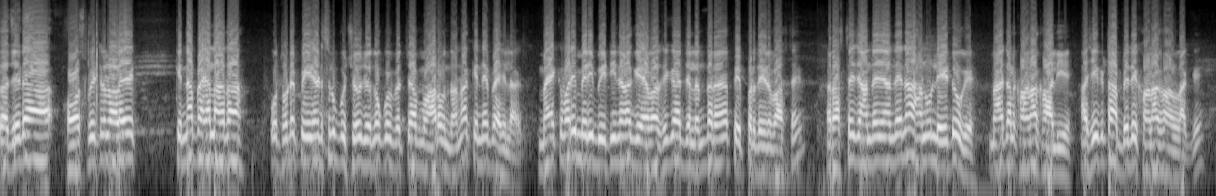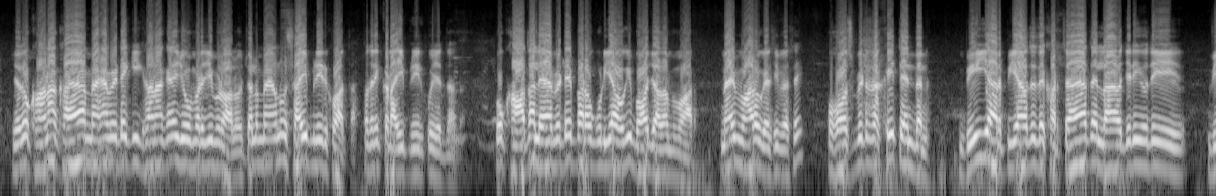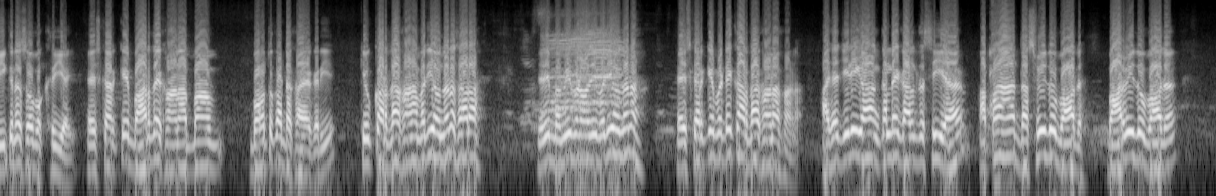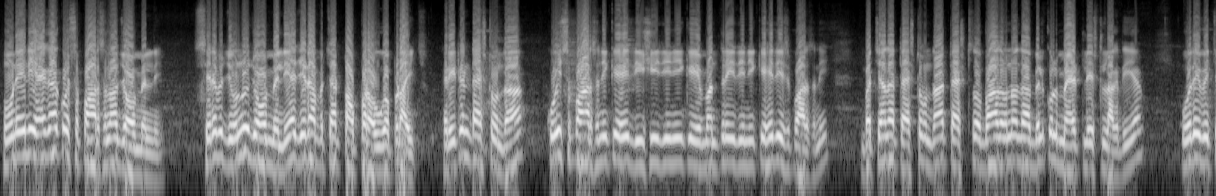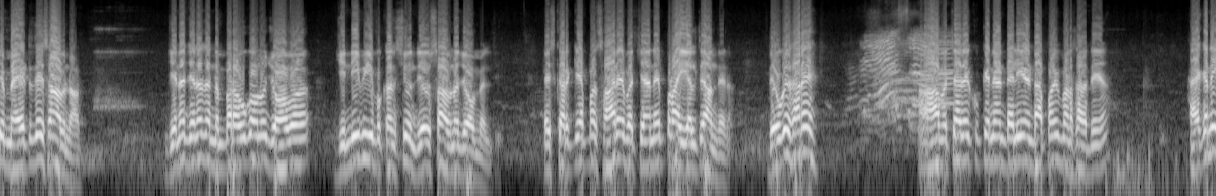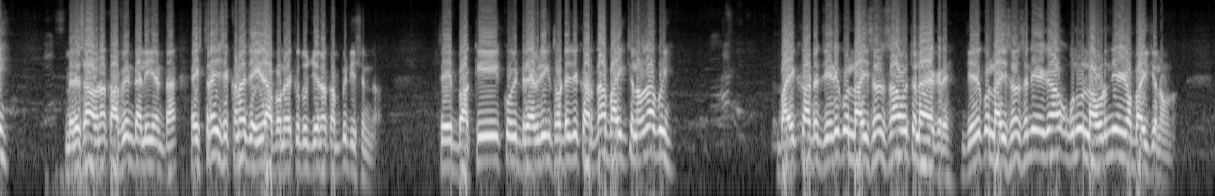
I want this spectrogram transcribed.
ਤਾਂ ਜਿਹੜਾ ਹਸਪੀਟਲ ਵਾਲੇ ਕਿੰਨਾ ਪੈਸਾ ਲੱਗਦਾ, ਉਹ ਤੁਹਾਡੇ ਪੇਰੈਂਟਸ ਨੂੰ ਪੁੱਛਿਓ, ਜਦੋਂ ਕੋਈ ਬੱਚਾ ਬਿਮਾਰ ਹੁੰਦਾ ਨਾ, ਕਿੰਨੇ ਪੈਸੇ ਲੱਗਦੇ। ਮੈਂ ਇੱਕ ਵਾਰੀ ਮੇਰੀ ਬੇਟੀ ਨਾਲ ਗਿਆ ਵਾ ਸੀਗਾ, ਜਲੰਧਰ ਪੇਪਰ ਦੇਣ ਵਾਸਤੇ। ਰਸਤੇ ਜਾਂਦੇ ਜਾਂਦੇ ਨਾ ਸਾਨੂੰ ਲੇਟ ਹੋ ਗਏ। ਮੈਂ ਚੱਲ ਖਾਣਾ ਖਾ ਲਈਏ। ਅਸੀਂ ਇੱਕ ਢਾਬੇ ਤੇ ਖਾਣਾ ਖਾਣ ਲੱਗ ਗਏ। ਜਦੋਂ ਖਾਣਾ ਖਾਇਆ, ਮੈਂ ਕਿਹਾ, ਬੇਟੇ, ਕੀ ਖਾਣਾ? ਕਹਿੰਦੇ, ਜੋ ਮਰਜ਼ੀ ਬਣਾ ਲਓ। ਚਲੋ ਮੈਂ ਉਹਨੂੰ ਸ਼ਾਹੀ ਪਨੀਰ ਖਵਾਤਾ। ਪਤਾ ਨਹੀਂ ਕੜਾਈ ਪਨੀਰ ਕੋਈ ਇਦਾਂ ਦਾ। ਉਹ ਖਾ ਤਾਂ ਲਿਆ ਬੇਟੇ, ਪਰ ਉਹ ਗੁੜੀਆ ਹੋ ਗਈ, ਬਹੁਤ ਜ਼ਿਆਦਾ ਬਿਮਾਰ। ਮੈਂ ਵੀ ਬਿਮਾਰ ਹੋ ਗਿਆ ਸੀ ਵੈਸੇ। ਉਹ ਹਸਪੀਟਲ ਰੱਖੀ 3 ਦਿਨ। 20000 ਰੁਪਿਆ ਉਹਦੇ ਤੇ ਖਰਚਾ ਆਇਆ ਤੇ ਲਾ- ਜਿਹੜੀ ਉਹਦੀ ਵੀਕਨੈਸ ਉਹ ਵੱਖਰੀ ਆਈ। ਇਸ ਕਰਕੇ ਬਾਹਰ ਦਾ ਖਾਣਾ ਆਪਾਂ ਬਹੁਤ ਘੱਟ ਖਾਇਆ ਕਰੀਏ। ਕਿਉਂ ਘਰ ਦਾ ਖਾਣਾ ਵਧੀਆ ਹੁੰਦਾ ਨਾ ਸਾਰਾ? ਜਿਹੜੀ ਮੰਮੀ ਬਣਾਉਂਦੀ ਵਧੀਆ ਹੁੰਦਾ ਨਾ। ਇਸ ਕਰਕੇ ਬੇਟੇ ਘਰ ਦਾ ਖਾਣਾ ਖਾਣਾ। ਅੱਛਾ, ਜਿਹੜੀ ਗਾ ਅੰਕਲ ਨੇ ਗੱਲ ਦੱਸੀ ਆ, ਆਪਾਂ 10ਵੀਂ ਤੋਂ ਬਾਅਦ 12ਵੀਂ ਤੋਂ ਬਾਅਦ ਹੁਣ ਇਹ ਨਹੀਂ ਹੈਗਾ ਕੋਈ ਸਿਫਾਰਸ਼ ਨਾਲ ਜੌਬ ਮਿਲਣੀ। ਸਿਰਫ ਜਿਹਨੂੰ ਜੌਬ ਮਿਲਣੀ ਹੈ ਜਿਹੜਾ ਬੱਚਾ ਟੌਪਰ ਆਊਗਾ ਪੜ੍ਹਾਈ 'ਚ। ਰਿਟਨ ਟੈਸਟ ਹੁੰਦਾ, ਕੋਈ ਸਿਫਾਰਸ਼ ਨਹੀਂ, ਕਿਸੇ ਡੀਸੀ ਦੀ ਨਹੀਂ, ਕਿਸੇ ਮੰਤਰੀ ਦੀ ਨਹੀਂ, ਕਿਸੇ ਦੀ ਸਿਫਾਰਸ਼ ਨਹੀਂ। ਬੱਚਿਆਂ ਦਾ ਟੈਸਟ ਹੁੰਦਾ ਟੈਸਟ ਤੋਂ ਬਾਅਦ ਉਹਨਾਂ ਦਾ ਬਿਲਕੁਲ ਮੈਰਿਟ ਲਿਸਟ ਲੱਗਦੀ ਆ ਉਹਦੇ ਵਿੱਚ ਮੈਰਿਟ ਦੇ ਹਿਸਾਬ ਨਾਲ। ਜਿਨ੍ਹਾਂ ਜਿਨ੍ਹਾਂ ਦਾ ਨੰਬਰ ਆਊਗਾ ਉਹਨੂੰ ਜੌਬ ਜਿੰਨੀ ਵੀ ਵੈਕੈਂਸੀ ਹੁੰਦੀ ਹੈ ਉਸ ਹਿਸਾਬ ਨਾਲ ਜੌਬ ਮਿਲਦੀ। ਇਸ ਕਰਕੇ ਆਪਾਂ ਸਾਰੇ ਬੱਚਿਆਂ ਨੇ ਪੜ੍ਹਾਈ ਵੱਲ ਧਿਆਨ ਦੇਣਾ। ਦਿਓਗੇ ਸਾਰੇ? ਆਹ ਬੱਚਾ ਦੇਖੋ ਕਿੰਨਾ ਇੰਟੈਲੀਜੈਂਟ ਆਪਾਂ ਵੀ ਬਣ ਸਕਦੇ ਆ। ਹੈ ਕਿ ਨਹੀਂ? ਮੇਰੇ ਹਿਸਾਬ ਨਾਲ ਕਾਫੀ ਇੰਟੈਲੀਜੈਂਟ ਆ। ਇਸ ਤਰ੍ਹਾਂ ਹੀ ਸਿੱਖਣਾ ਚਾਹੀਦਾ ਆਪਾਂ ਨੂੰ ਇੱਕ ਦੂਜੇ ਨਾਲ ਕੰਪੀਟੀਸ਼ਨ ਨਾਲ। ਤੇ ਬਾਕੀ ਕੋਈ ਡਰਾਈਵਰਿੰਗ ਤੁਹਾਡੇ 'ਚ ਕਰਦਾ ਬਾਈਕ ਚਲਾਉਂਦਾ ਕੋਈ? ਬਾਈਕ ਘੱਟ ਜਿਹੜੇ ਕੋਲ ਲਾਇਸੈਂਸ ਆ ਉਹ ਚਲਾਇਆ ਕਰੇ। ਜਿਹਦੇ ਕੋਲ ਲਾਇਸੈਂਸ ਨਹੀਂ ਹੈਗਾ ਉਹਨੂੰ ਅਲਾਉਡ ਨਹੀਂ ਹੈਗਾ ਬਾਈਕ ਚਲਾਉਣਾ।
